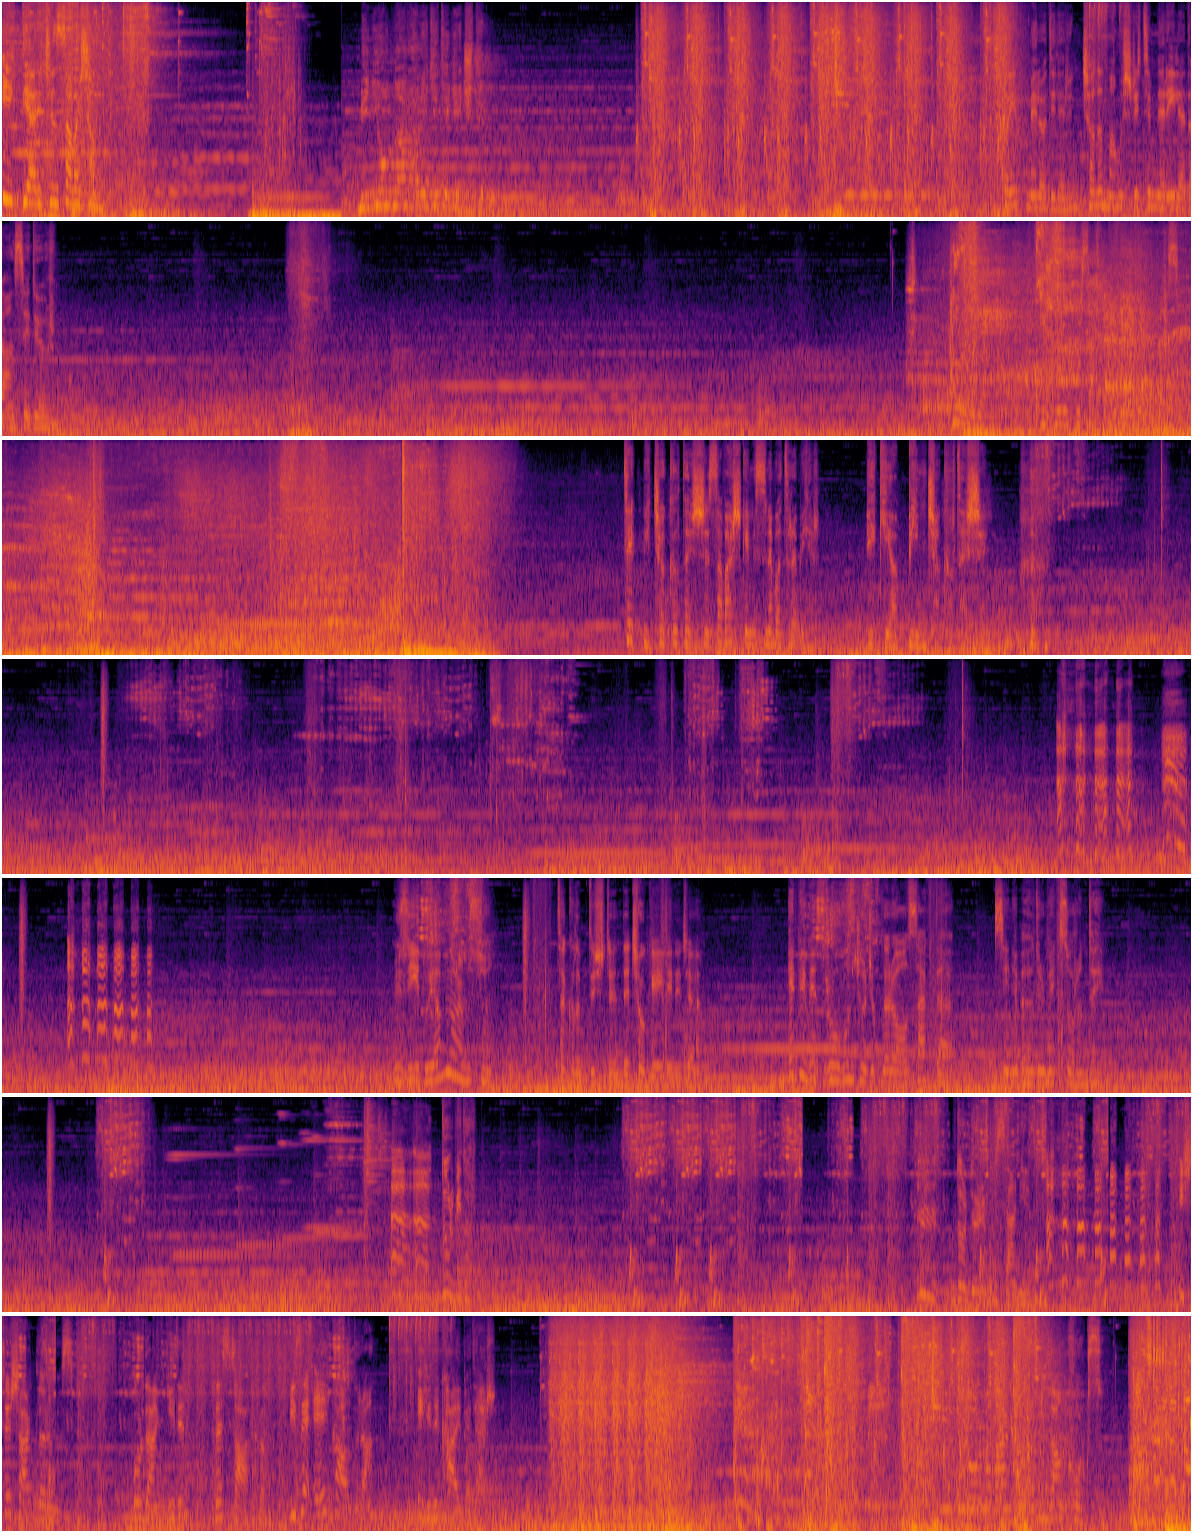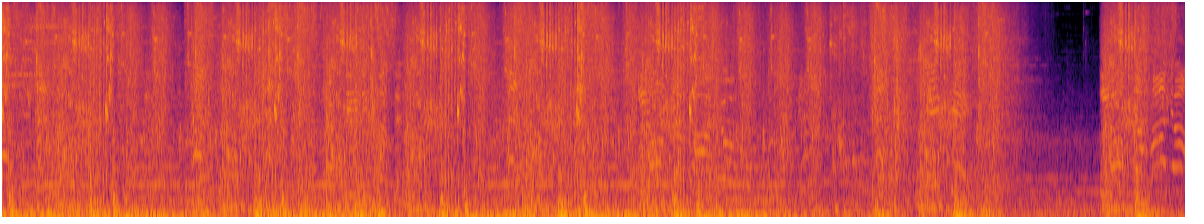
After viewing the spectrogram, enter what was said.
İlk diğer için savaşalım. Minyonlar harekete geçti. Kayıp melodilerin çalınmamış ritimleriyle dans ediyorum. Durmayalım. Düşmana fırsat vermeye gelmez. Tek bir çakıl taşı savaş gemisini batırabilir. Peki ya bin çakıl taşı? Müziği duyamıyor musun? Takılıp düştüğünde çok eğleneceğim. Hepimiz ruhun çocukları olsak da seni öldürmek zorundayım. Aa, aa, dur bir dur. Dur dur bir saniye. işte şartlarımız. Buradan gidin ve sağ kalın. Bize el kaldıran elini kaybeder.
